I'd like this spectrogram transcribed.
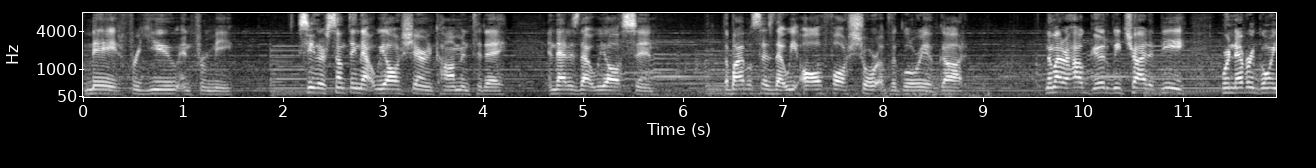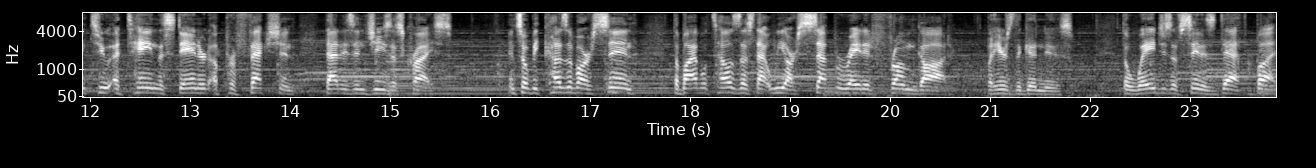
made for you and for me. See, there's something that we all share in common today, and that is that we all sin. The Bible says that we all fall short of the glory of God. No matter how good we try to be, we're never going to attain the standard of perfection that is in Jesus Christ. And so, because of our sin, the Bible tells us that we are separated from God. But here's the good news the wages of sin is death, but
